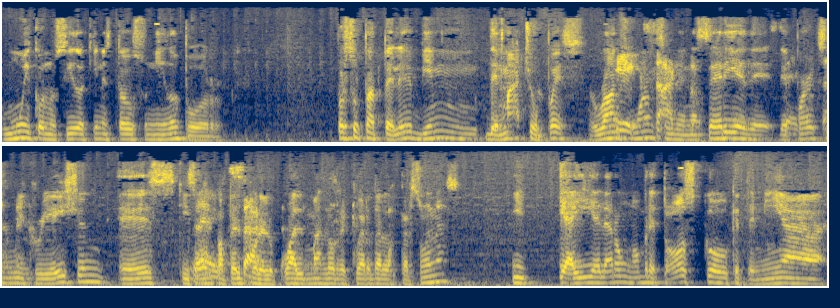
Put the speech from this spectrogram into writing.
muy conocido aquí en Estados Unidos por, por sus papeles bien de macho, pues. Ron Exacto. Swanson en la serie de, de Parks and. Recreation es quizás el papel por el cual más lo recuerdan las personas. Y, y ahí él era un hombre tosco que tenía,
